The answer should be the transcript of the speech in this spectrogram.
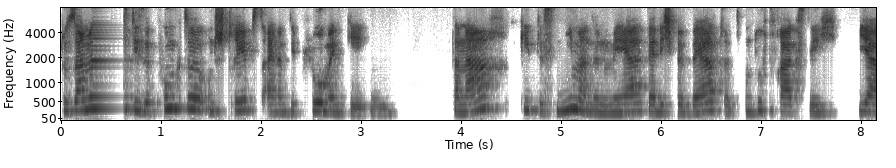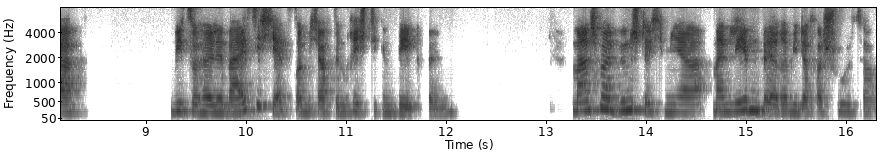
Du sammelst diese Punkte und strebst einem Diplom entgegen. Danach gibt es niemanden mehr, der dich bewertet und du fragst dich, ja, wie zur Hölle weiß ich jetzt, ob ich auf dem richtigen Weg bin? Manchmal wünschte ich mir, mein Leben wäre wieder verschulter.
